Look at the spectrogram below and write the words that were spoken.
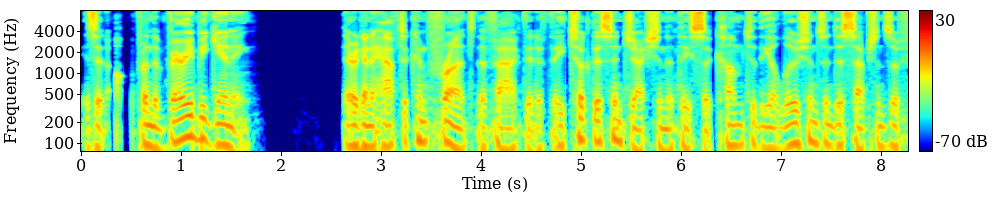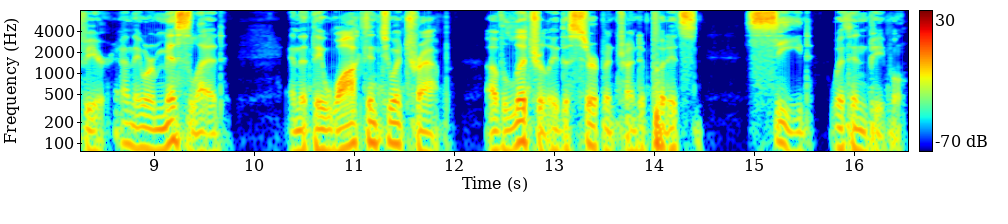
Is that from the very beginning, they're going to have to confront the fact that if they took this injection, that they succumbed to the illusions and deceptions of fear and they were misled and that they walked into a trap of literally the serpent trying to put its seed within people.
